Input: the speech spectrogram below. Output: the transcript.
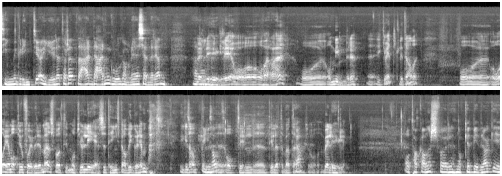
ting med glimt i øyet, rett og slett. Det er, det er den gode gamle jeg kjenner igjen. Uh, Veldig hyggelig å, å, være her og, og mimre, eh, ikke minst. Litt. Ja. Og, og, jeg måtte jo forberede meg, så jeg måtte jo lese ting som jeg hadde glemt. Ikke sant? Ikke sant? Opp til, til dette møtet. Ja. Så veldig hyggelig. Og takk, Anders, for nok et bidrag i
